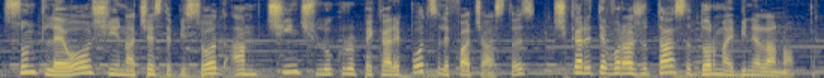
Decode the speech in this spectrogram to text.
Sunt Leo și în acest episod am 5 lucruri pe care poți să le faci astăzi și care te vor ajuta să dormi mai bine la noapte.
